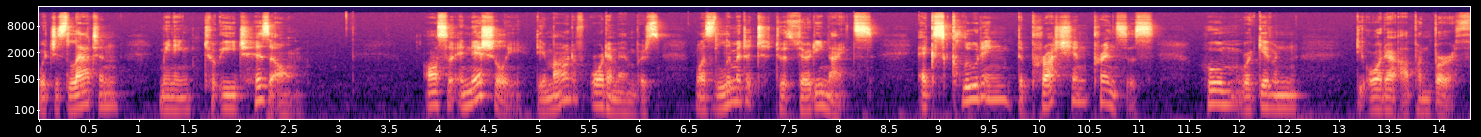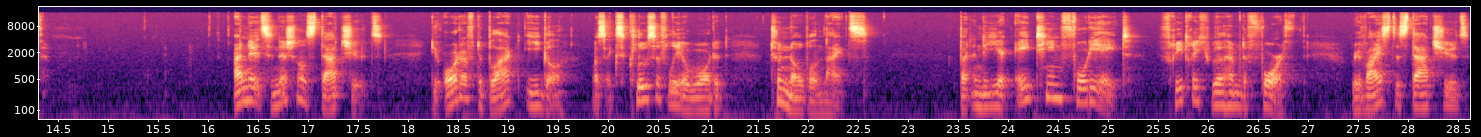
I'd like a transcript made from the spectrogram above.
which is Latin meaning to each his own. Also, initially, the amount of order members was limited to 30 knights, excluding the Prussian princes whom were given the order upon birth. Under its initial statutes, the Order of the Black Eagle was exclusively awarded to noble knights. But in the year 1848, Friedrich Wilhelm IV revised the statutes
